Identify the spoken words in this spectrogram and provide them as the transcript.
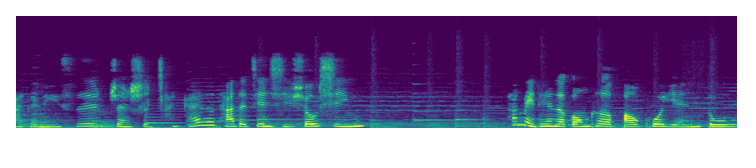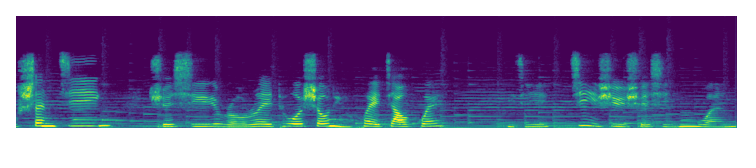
阿格尼斯正式展开了他的见习修行。他每天的功课包括研读圣经、学习罗瑞托修女会教规，以及继续学习英文。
